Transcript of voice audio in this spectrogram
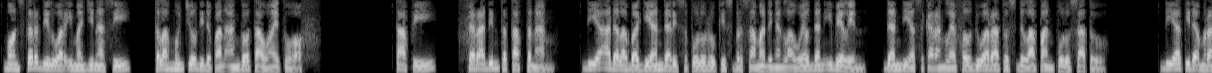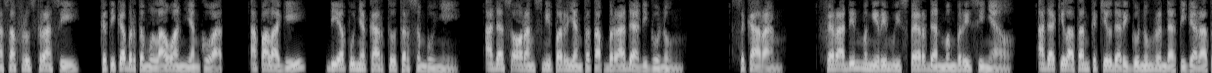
Monster di luar imajinasi, telah muncul di depan anggota White Wolf. Tapi, Feradin tetap tenang. Dia adalah bagian dari 10 rukis bersama dengan Lawel dan Ibelin, dan dia sekarang level 281. Dia tidak merasa frustrasi, ketika bertemu lawan yang kuat. Apalagi, dia punya kartu tersembunyi. Ada seorang sniper yang tetap berada di gunung. Sekarang, Feradin mengirim whisper dan memberi sinyal. Ada kilatan kecil dari gunung rendah 300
